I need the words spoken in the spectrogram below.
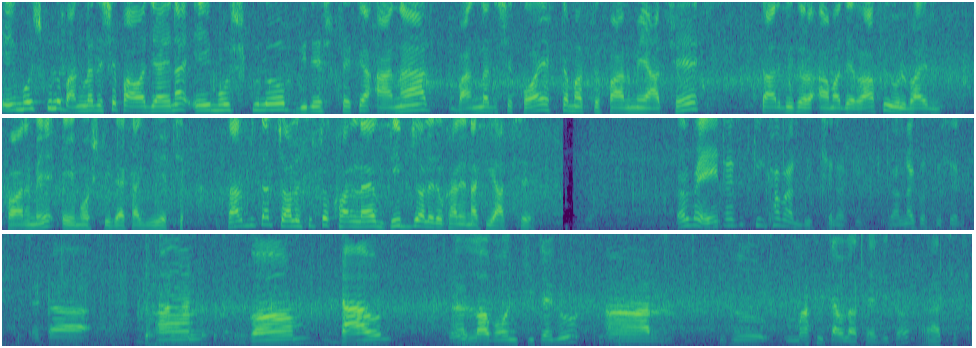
এই মোষগুলো বাংলাদেশে পাওয়া যায় না। এই মোষগুলো বিদেশ থেকে আনা, বাংলাদেশে কয়েকটা মাত্র ফার্মে আছে। তার ভিতর আমাদের রাফিউল ভাইয়ের ফার্মে এই মোষটি দেখা গিয়েছে। তার ভিতর চলচ্চিত্র খলনায়ক দ্বীপ জলের ওখানে নাকি আছে। ভাই এটা কি খাবার দিচ্ছেন আর কি? রান্না করতেছেন? এটা ধান গম ডাউল লবণ চিটেগুড় আর কিছু মাছি চাউল আছে এর ভিতর। আচ্ছা আচ্ছা।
